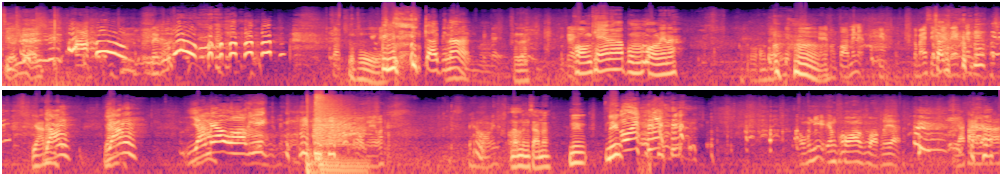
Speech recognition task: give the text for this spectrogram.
เสียวอยู่ไหนแล้วก็โอ้โหปีนี้กลายปีหน้าใกล้ใช่ไหมๆใกล้ของแท้นะครับผมบอกเลยนะๆของแท้เนี่ยอืมแท้ของปลอมไหมเนี่ยติดกระบะสีแดงกันเนี่ยอย่ายัง ยัง ยังไม่เอาออกอีก ออกไงวะไปหาหมอไหมเนี่ยนับหนึ่งสามนะหนึ่งหนึ่งเอาวันนี้เอ็มคอกูบอกเลยอะอย่าตายอย่าตาย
